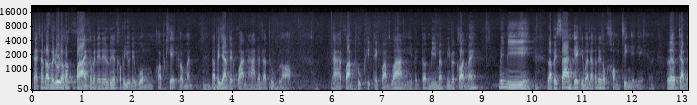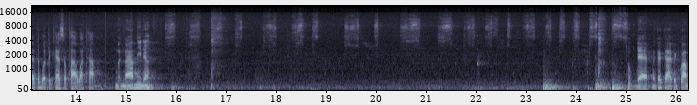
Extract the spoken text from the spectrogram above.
แต่ถ้าเราไม่รู้เราก็ควานเข้าไปในเรื่องเข้าไปอยู่ในวงขอบเขตของมัน แล้วพยายามจะควานหานั่นเราถูกหลอก หาความถูกผิดในความว่างอย่างนี้เป็นต้นมีมมีมาก่อนไหมไม่มีเราไปสร้างเหตุขึ้นมาแล้วก็เรียกว่าของจริงอย่างนี้ เริ่มจำได้ทั้งหมดเป็นแค่สภาวะธรรมเหมือนน้ำนี่เนะ แดดมันก็กลายเป็นความ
